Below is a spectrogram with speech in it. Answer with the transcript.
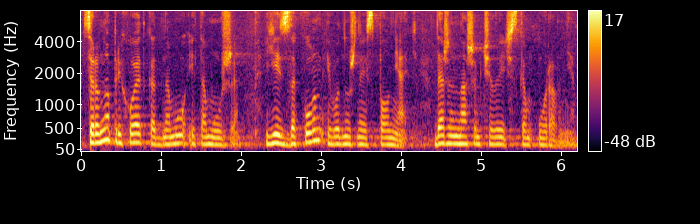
Все равно приходят к одному и тому же. Есть закон, его нужно исполнять, даже на нашем человеческом уровне.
